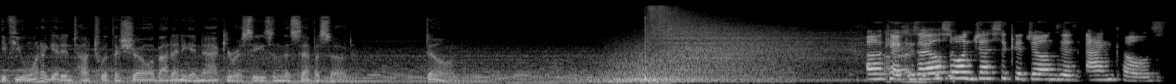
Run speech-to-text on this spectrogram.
If you want to get in touch with the show about any inaccuracies in this episode, don't. Okay, because I also want Jessica Jones's ankles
